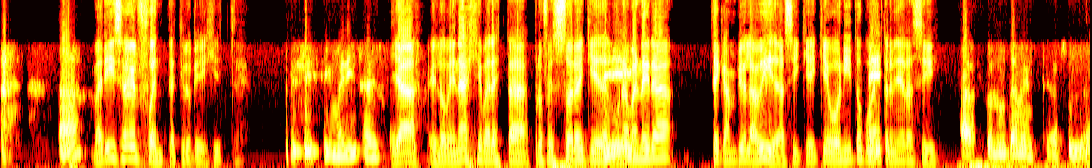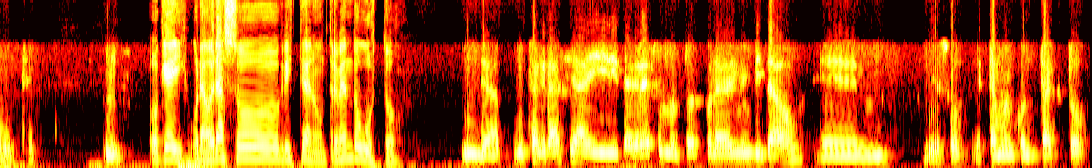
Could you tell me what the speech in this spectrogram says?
¿Ah? María Isabel Fuentes, creo que dijiste. Sí, sí, María Isabel. Ya, el homenaje para esta profesora que de alguna manera te cambió la vida, así que qué bonito poder terminar así. Absolutamente, absolutamente. Ok, un abrazo, Cristiano, un tremendo gusto. Ya, muchas gracias y te agradezco un montón por haberme invitado. Eh, y eso, estamos en contacto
